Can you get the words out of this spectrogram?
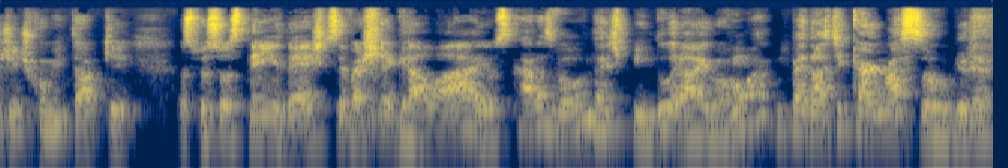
a gente comentar, porque as pessoas têm ideia de que você vai chegar lá e os caras vão né, te pendurar, igual um pedaço de carne no açougue, né?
